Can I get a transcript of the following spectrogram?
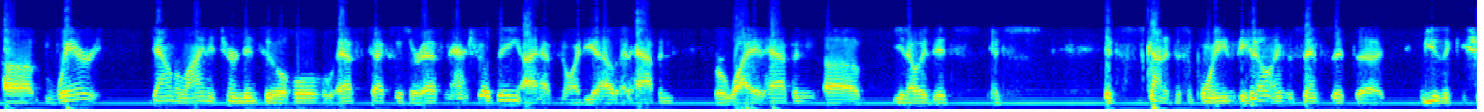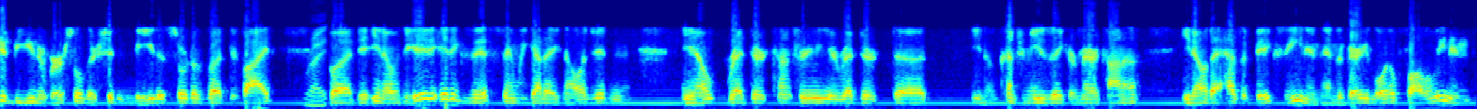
Uh, where down the line it turned into a whole F Texas or F Nashville thing. I have no idea how that happened or why it happened. Uh, you know, it, it's it's it's kind of disappointing, you know, in the sense that uh, music should be universal. There shouldn't be this sort of uh, divide. Right. But it, you know, it, it exists, and we got to acknowledge it. And you know, red dirt country or red dirt, uh, you know, country music or Americana, you know, that has a big scene and, and a very loyal following, and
